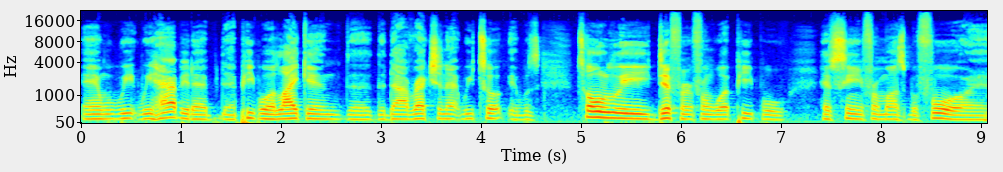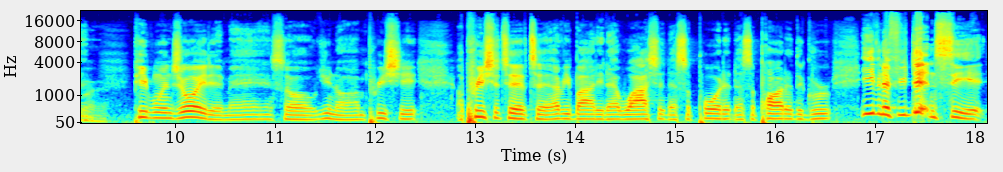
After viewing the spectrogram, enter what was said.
and we we happy that, that people are liking the the direction that we took. It was totally different from what people have seen from us before, and Right. People enjoyed it, man. So you know, I'm appreciate appreciative to everybody that watched it, that supported, that's a part of the group. Even if you didn't see it,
